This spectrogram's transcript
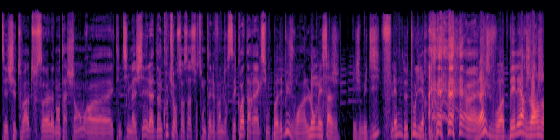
t'es chez toi, tout seul, dans ta chambre, euh, avec tes petites machines, et là d'un coup, tu reçois ça sur ton téléphone? Genre, c'est quoi ta réaction? Bon, au début, je vois un long message et je me dis flemme de tout lire. Et là, je vois Belair, Georges.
